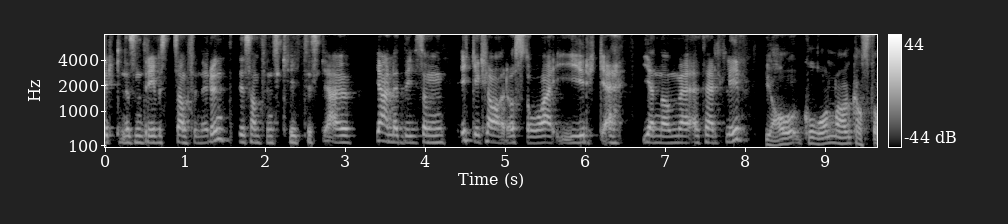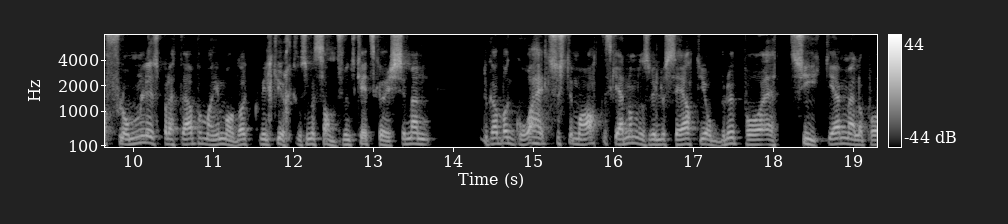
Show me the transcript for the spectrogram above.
yrkene som driver samfunnet rundt, de samfunnskritiske, er jo gjerne de som ikke klarer å stå i yrket gjennom et helt liv. Ja, og korona har kasta flomlys på dette her på mange måter, hvilke yrker som er samfunnskritiske og ikke. men du kan bare gå helt systematisk gjennom det, så vil du se at jobber du på et sykehjem eller på,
